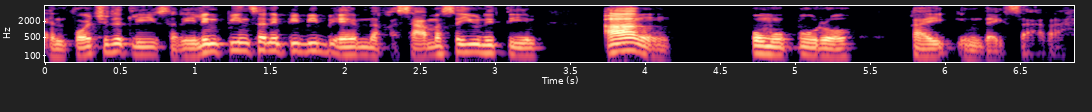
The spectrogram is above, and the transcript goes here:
Unfortunately, sariling pinsan ni PBBM na kasama sa unit team ang pumupuro kay Inday Sara.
